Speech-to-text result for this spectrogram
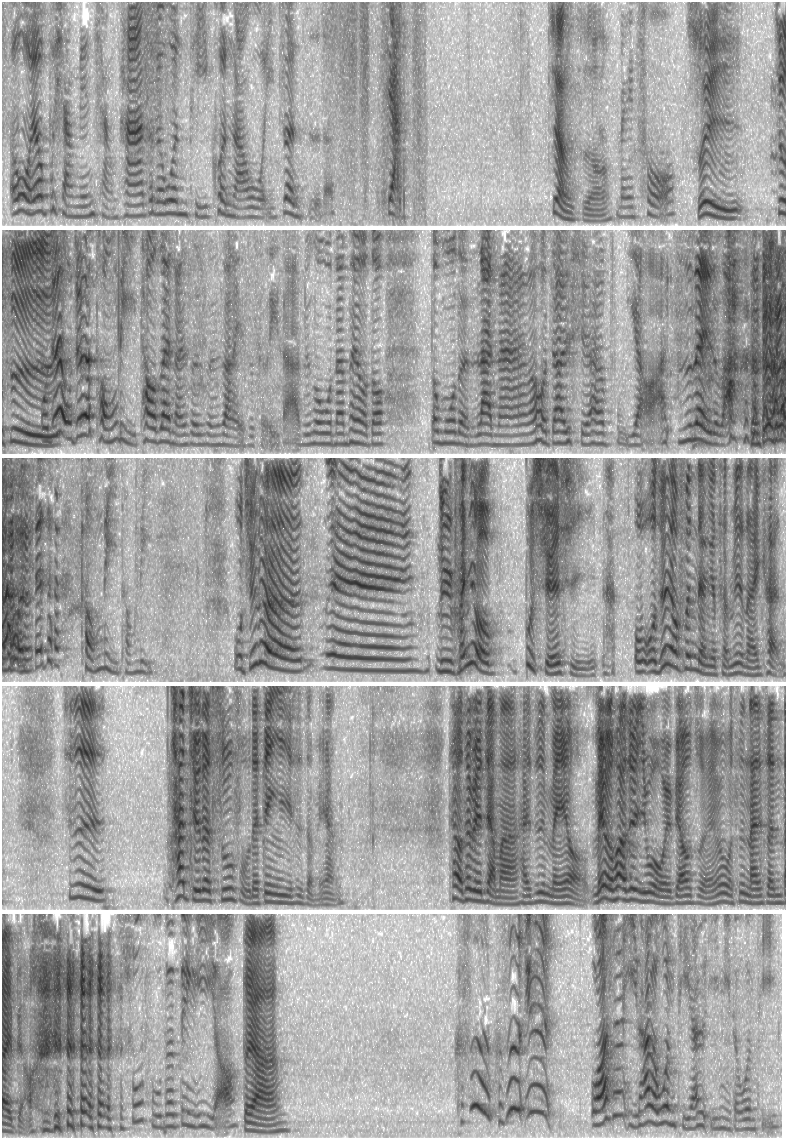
而我又不想勉强她，这个问题困扰我一阵子了。这样，这样子哦，没错。所以就是，我觉得，我觉得同理套在男生身上也是可以的。啊比如说，我男朋友都都摸得很烂啊，然后我叫他去学，他不要啊之类的吧。我觉得同理，同理。我觉得，呃，女朋友不学习，我我觉得要分两个层面来看，就是他觉得舒服的定义是怎么样？他有特别讲吗？还是没有？没有的话就以我为标准，因为我是男生代表。舒服的定义哦？对啊。可是，可是，因为我要先以他的问题，还是以你的问题？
